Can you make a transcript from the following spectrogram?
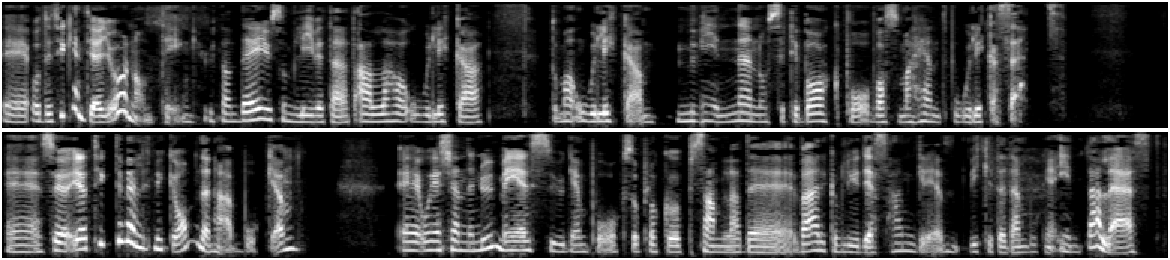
Eh, och det tycker inte jag gör någonting, utan det är ju som livet är att alla har olika, de har olika minnen och ser tillbaka på vad som har hänt på olika sätt. Eh, så jag, jag, tyckte väldigt mycket om den här boken. Eh, och jag känner nu mer sugen på också att plocka upp samlade verk av Lydia Sandgren, vilket är den boken jag inte har läst.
